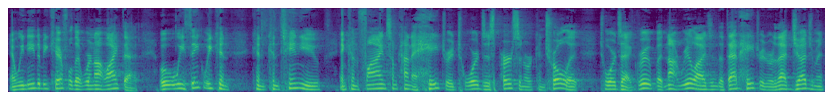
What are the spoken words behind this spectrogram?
And we need to be careful that we're not like that. We think we can can continue and can find some kind of hatred towards this person or control it towards that group, but not realizing that that hatred or that judgment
